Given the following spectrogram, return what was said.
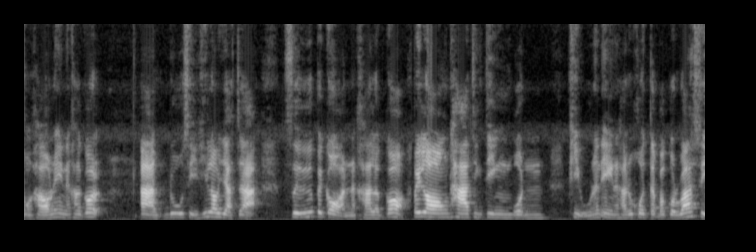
ของเขาเนี่ยนะคะ ก็อ่าดูสีที่เราอยากจะ ซื้อไปก่อนนะคะ แล้วก็ไปลองทาจริง ๆ บนผิวนั่นเองนะคะ ทุกคนแต่ปรากฏว่าสี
